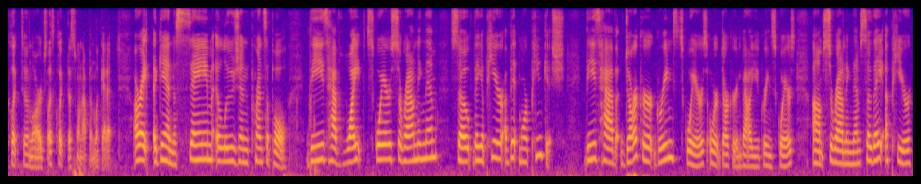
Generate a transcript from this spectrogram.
Click to enlarge. Let's click this one up and look at it. All right, again, the same illusion principle. These have white squares surrounding them, so they appear a bit more pinkish. These have darker green squares, or darker in value green squares, um, surrounding them, so they appear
